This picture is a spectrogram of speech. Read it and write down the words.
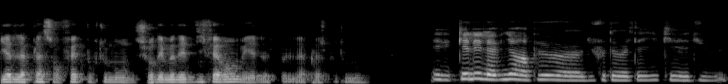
il y a de la place en fait pour tout le monde. Sur des modèles différents, mais il y a de la place pour tout le monde. Et quel est l'avenir un peu euh, du photovoltaïque et du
